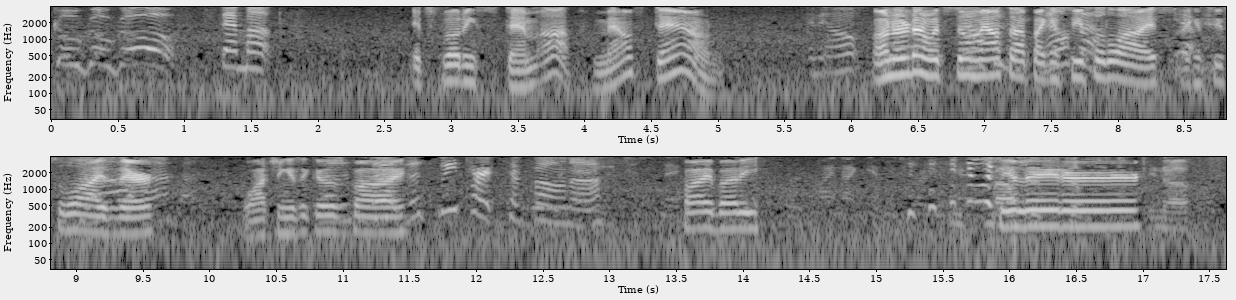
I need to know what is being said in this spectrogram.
Go, go, go! Stem up. It's floating stem up, mouth down. And it's Oh no, no, it's still Mouth mouth up. I can see its little eyes. I can see its little eyes there, uh-huh. watching as it goes the, by. The sweet tarts have fallen off. Bye, buddy. So it might not get much further. See you later. Enough.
